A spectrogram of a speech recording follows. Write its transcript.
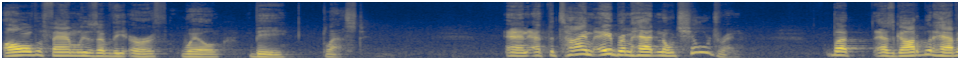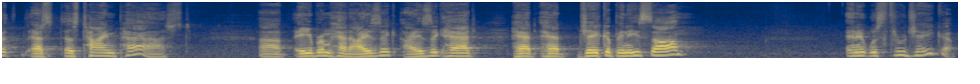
all the families of the earth will be blessed. And at the time, Abram had no children. But as God would have it, as, as time passed, uh, Abram had Isaac, Isaac had, had, had Jacob and Esau, and it was through Jacob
